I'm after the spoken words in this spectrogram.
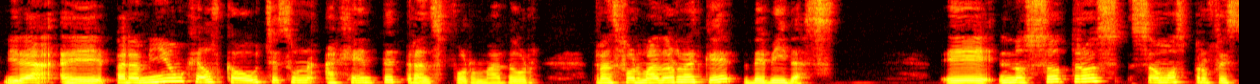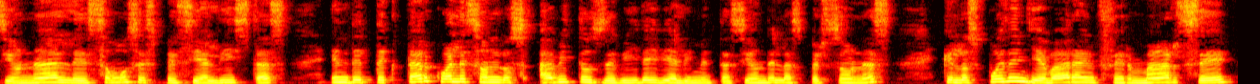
Mira, eh, para mí un health coach es un agente transformador. ¿Transformador de qué? De vidas. Eh, nosotros somos profesionales, somos especialistas en detectar cuáles son los hábitos de vida y de alimentación de las personas que los pueden llevar a enfermarse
